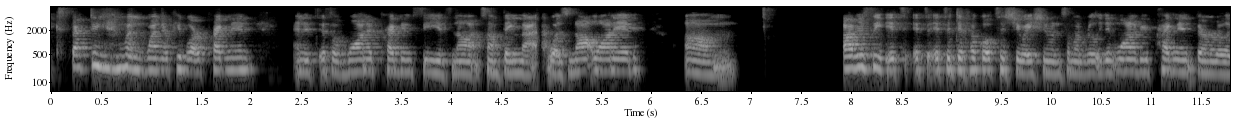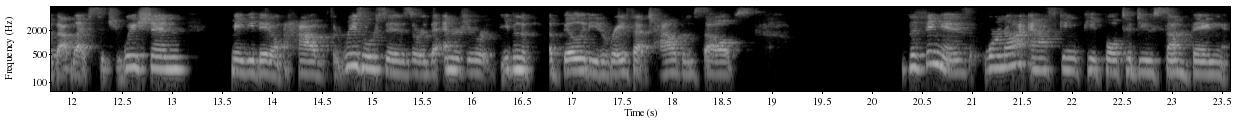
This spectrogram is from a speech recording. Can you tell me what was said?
expecting when when their people are pregnant and it's, it's a wanted pregnancy, it's not something that was not wanted. Um, obviously it's it's it's a difficult situation when someone really didn't want to be pregnant they're in a really bad life situation. Maybe they don't have the resources or the energy or even the ability to raise that child themselves. The thing is we're not asking people to do something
